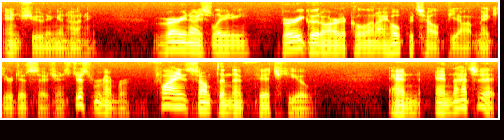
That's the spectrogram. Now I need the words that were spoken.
and shooting and hunting. Very nice lady, very good article, and I hope it's helped you out make your decisions. Just remember, find something that fits you. And and that's it.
